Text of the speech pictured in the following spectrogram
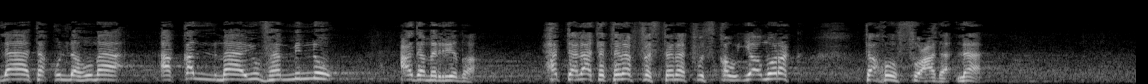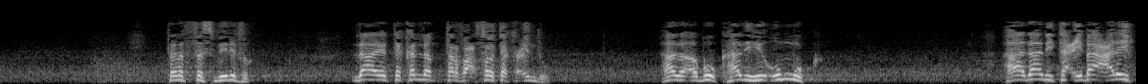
لا تقل لهما أقل ما يفهم منه عدم الرضا. حتى لا تتنفس تنفس قوي. يأمرك تأخذ الصعداء لا. تنفس برفق. لا يتكلم ترفع صوتك عنده. هذا أبوك هذه أمك. هذان تعبا عليك.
